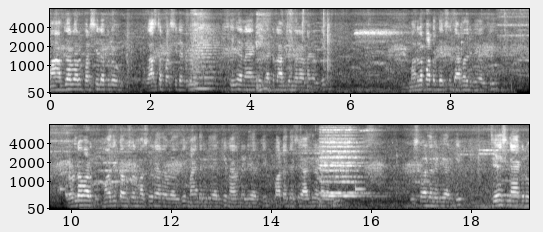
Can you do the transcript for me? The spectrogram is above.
మా అబ్జర్వర్ పరిశీలకులు రాష్ట్ర పరిశీలకులు సీనియర్ నాయకులు గట్ట రామచంద్రరావు గారికి మండలపాట పార్టీ అధ్యక్షుడు దామోదర్ గారికి రెండవ వార్డు మాజీ కౌన్సిలర్ మసూద్ యాదవ్ గారికి మహేందర్ రెడ్డి గారికి నారాయణ రెడ్డి గారికి పార్టీ అధ్యక్షుడు యాదగిరన్న గారికి విష్ణువర్ధన్ రెడ్డి గారికి జేఏసీ నాయకులు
